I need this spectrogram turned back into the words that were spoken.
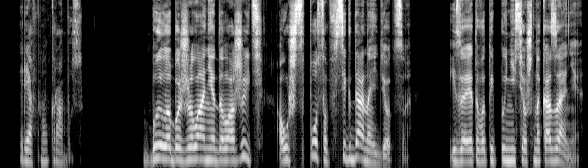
— рявкнул Крампус. «Было бы желание доложить, а уж способ всегда найдется. Из-за этого ты понесешь наказание.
